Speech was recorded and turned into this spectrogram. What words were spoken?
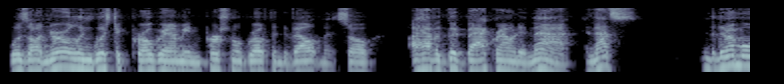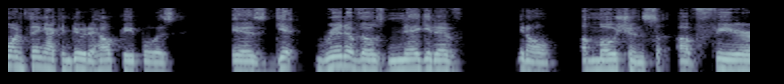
was on neuro linguistic programming, personal growth and development. So I have a good background in that. And that's the number one thing I can do to help people is is get rid of those negative, you know, emotions of fear,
